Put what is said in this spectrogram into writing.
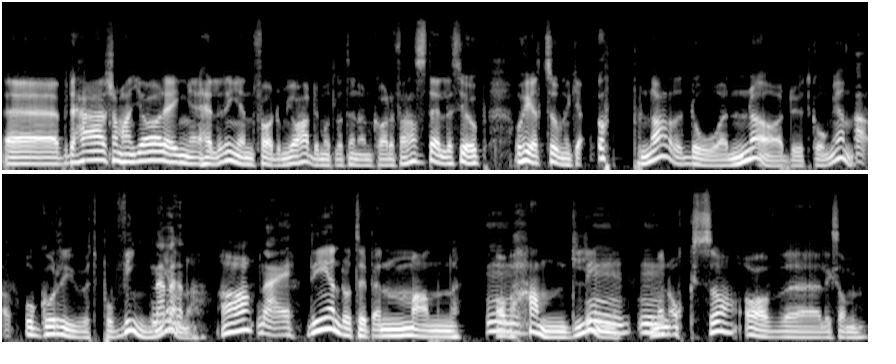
Eh, det här som han gör är ingen, heller ingen fördom jag hade mot latinamerikaner för han ställer sig upp och helt sonika öppnar då nödutgången Ja. och går ut på vingen. Nej, men- Ja. Nej. Det är ändå typ en man Mm. av handling Mm, mm. men också av liksom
